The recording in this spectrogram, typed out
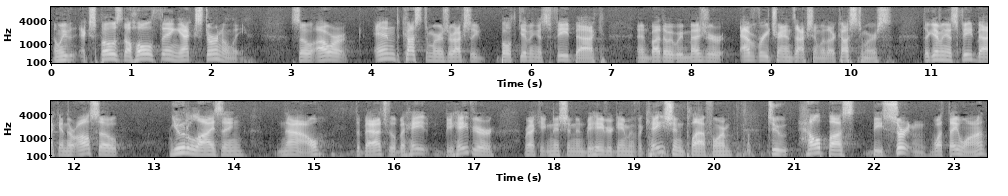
and we exposed the whole thing externally. So our end customers are actually both giving us feedback. And by the way, we measure every transaction with our customers. They're giving us feedback, and they're also utilizing now the Badgeville beha- behavior recognition and behavior gamification platform to help us be certain what they want,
